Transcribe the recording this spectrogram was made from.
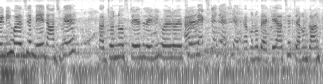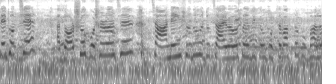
রেডি হয়েছে মেয়ে নাচবে তার জন্য স্টেজ রেডি হয়ে রয়েছে। এখনও ব্যাকে আছে এখন গান সেট হচ্ছে আর দর্শক বসে রয়েছে। চা নেই শুধু একটু চায়ের ব্যবস্থা যদি কেউ করতে পারতো খুব ভালো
